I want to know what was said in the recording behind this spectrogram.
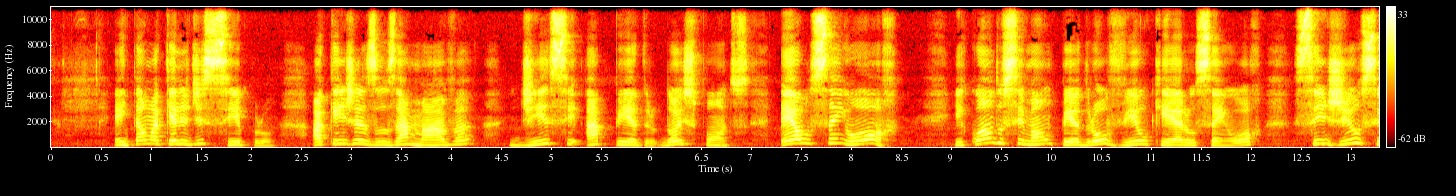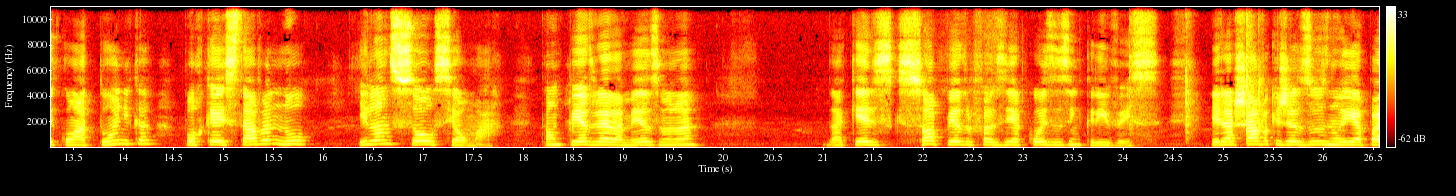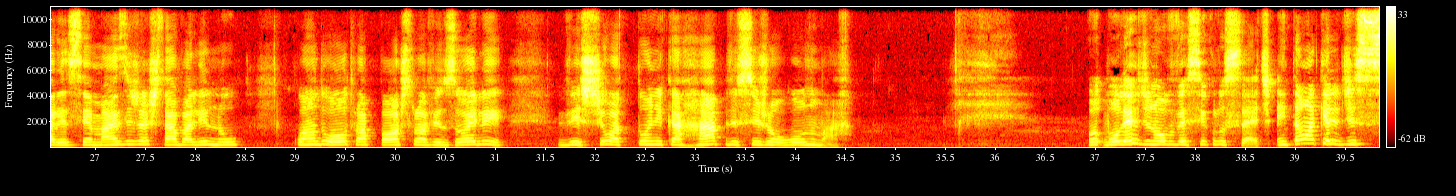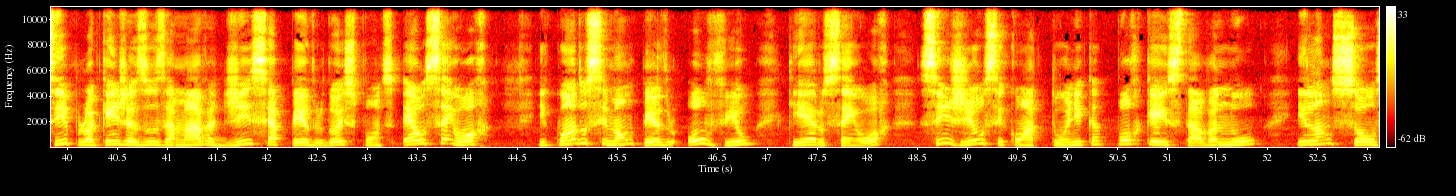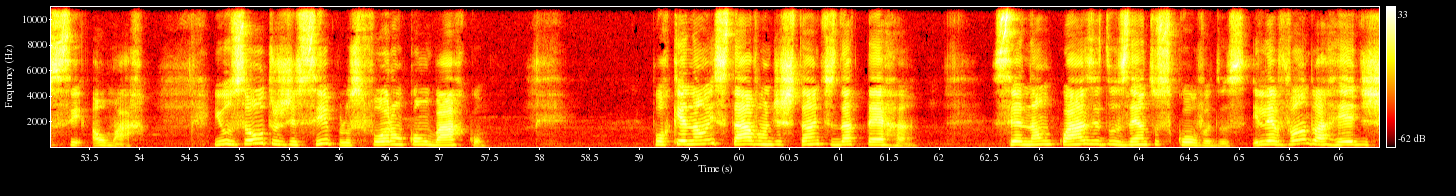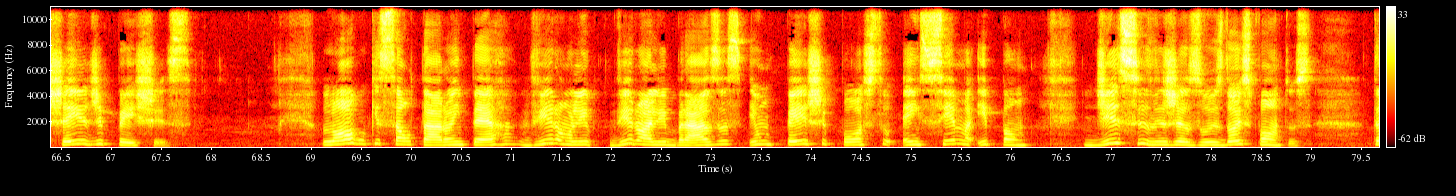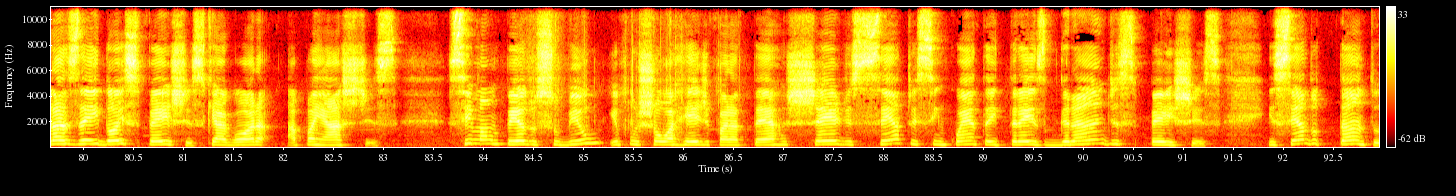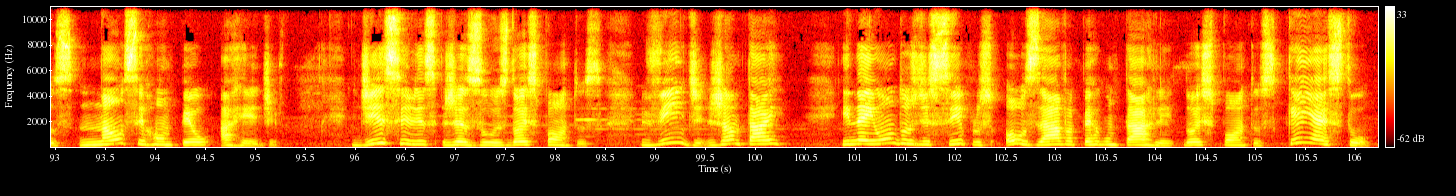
Então aquele discípulo, a quem Jesus amava, disse a Pedro: dois pontos, é o Senhor. E quando Simão Pedro ouviu que era o Senhor, cingiu-se com a túnica, porque estava nu e lançou-se ao mar. Então Pedro era mesmo, né? Daqueles que só Pedro fazia coisas incríveis. Ele achava que Jesus não ia aparecer mais e já estava ali nu. Quando outro apóstolo avisou, ele vestiu a túnica rápido e se jogou no mar. Vou ler de novo o versículo 7. Então aquele discípulo a quem Jesus amava disse a Pedro, dois pontos, é o Senhor. E quando Simão Pedro ouviu que era o Senhor, cingiu-se com a túnica, porque estava nu, e lançou-se ao mar. E os outros discípulos foram com o barco, porque não estavam distantes da terra, senão quase duzentos côvados, e levando a rede cheia de peixes. Logo que saltaram em terra, viram ali, viram ali brasas e um peixe posto em cima e pão. Disse-lhes Jesus dois pontos: Trazei dois peixes que agora apanhastes. Simão Pedro subiu e puxou a rede para a terra, cheia de cento e cinquenta e três grandes peixes, e sendo tantos, não se rompeu a rede. Disse-lhes Jesus dois pontos: Vinde, jantai. E nenhum dos discípulos ousava perguntar-lhe, dois pontos, quem és tu?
